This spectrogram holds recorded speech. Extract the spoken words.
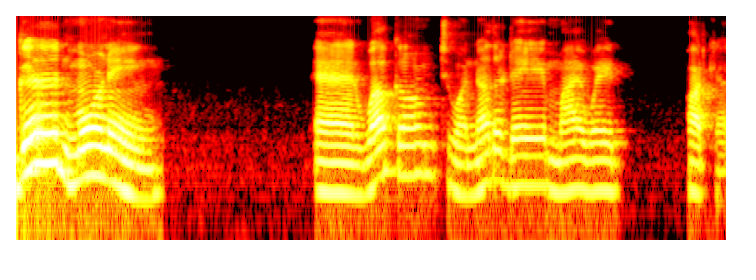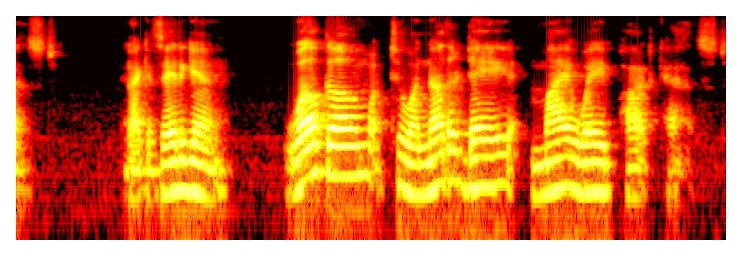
Good morning and welcome to another day my way podcast. And I can say it again. Welcome to another day my way podcast.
